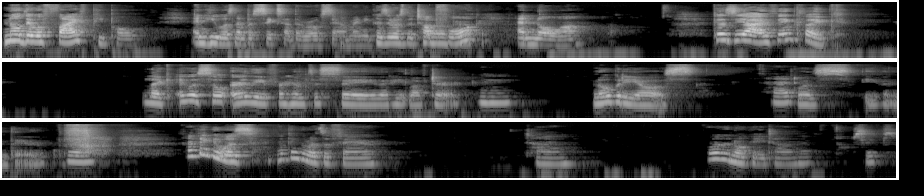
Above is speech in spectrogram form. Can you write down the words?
No, there were five people, and he was number six at the rose ceremony because it was the top Oh, okay, four okay. and Noah. Cause yeah, I think like like it was so early for him to say that he loved her. Mm-hmm. Nobody else Had was even there. yeah. I think it was. I think it was a fair time. It was an okay time. Top six.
